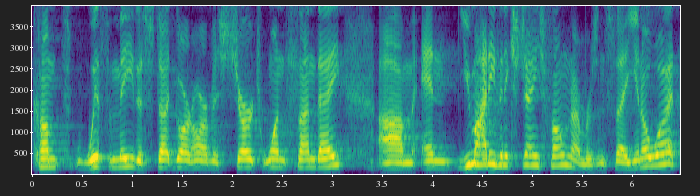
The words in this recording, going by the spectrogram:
come t- with me to Stuttgart Harvest Church one Sunday. Um, and you might even exchange phone numbers and say, you know what?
